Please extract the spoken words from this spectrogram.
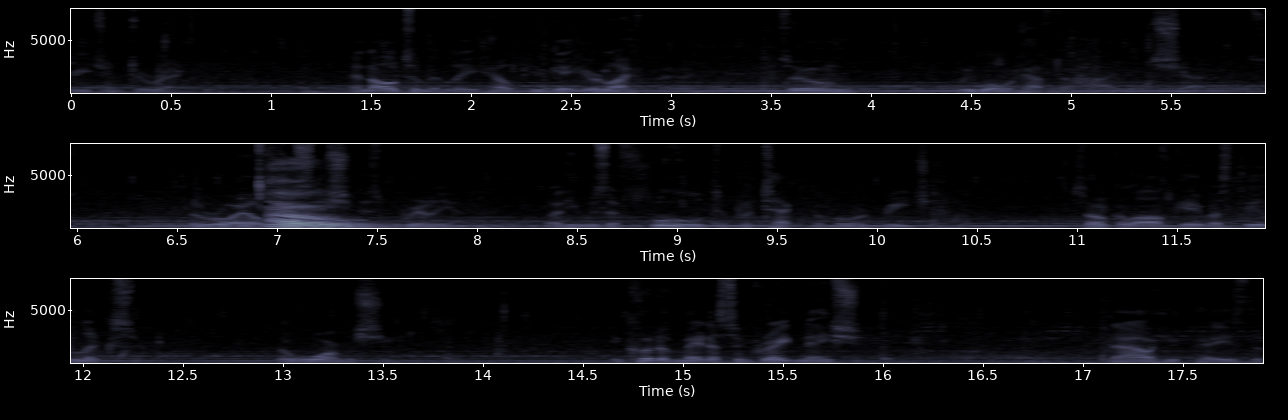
Regent directly, and ultimately help you get your life back. Soon, we won't have to hide in the shadows. The royal oh. position Oh. is brilliant, but he was a fool to protect the Lord Regent. Sokolov gave us the elixir, the war machines. He could have made us a great nation. Now he pays the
